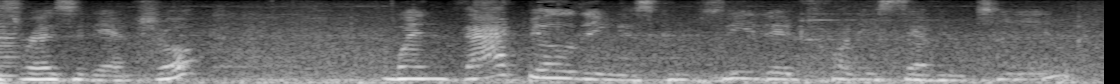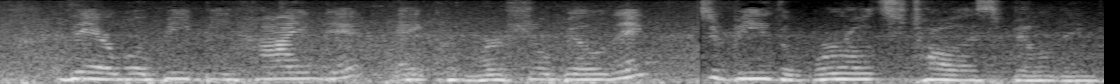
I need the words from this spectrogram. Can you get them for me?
Is residential. When that building is completed 2017, there will be behind it a commercial building to be the world's tallest building.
